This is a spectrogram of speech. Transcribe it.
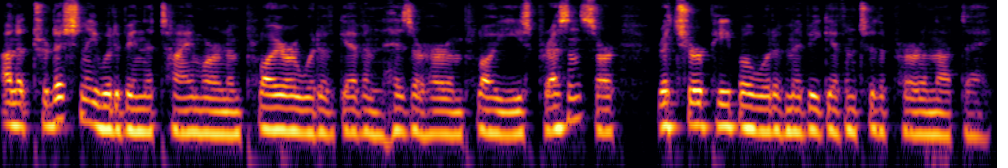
and it traditionally would have been the time where an employer would have given his or her employees presents, or richer people would have maybe given to the poor on that day.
